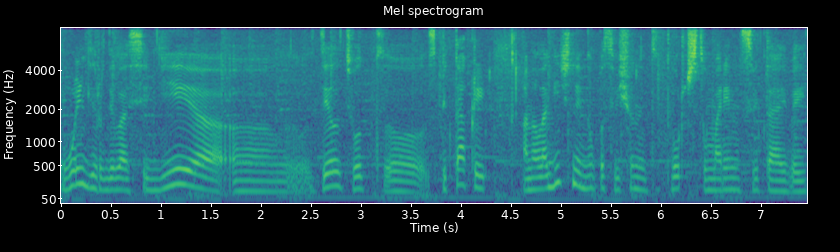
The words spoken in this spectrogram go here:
у Ольги родилась идея э, сделать вот э, спектакль аналогичный, но посвященный творчеству Марины Цветаевой.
